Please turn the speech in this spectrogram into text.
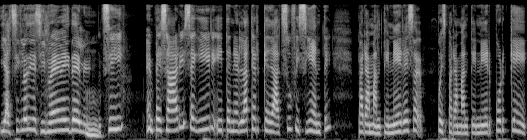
y al siglo XIX y dele. Sí, empezar y seguir y tener la terquedad suficiente para mantener esa, pues para mantener porque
